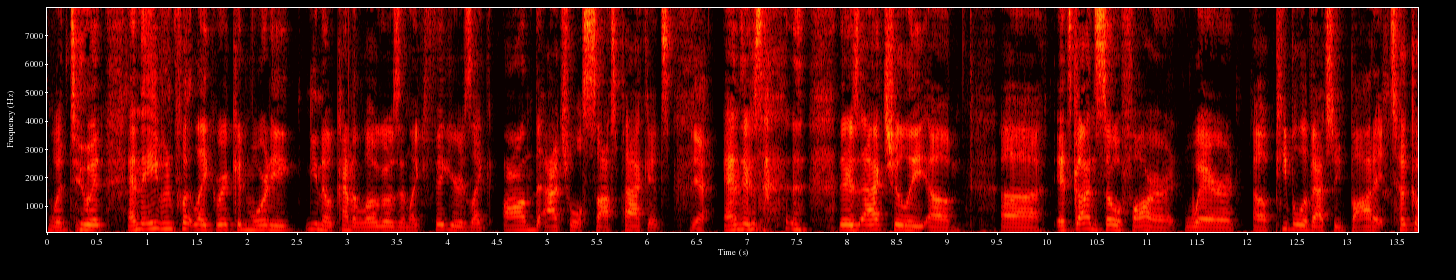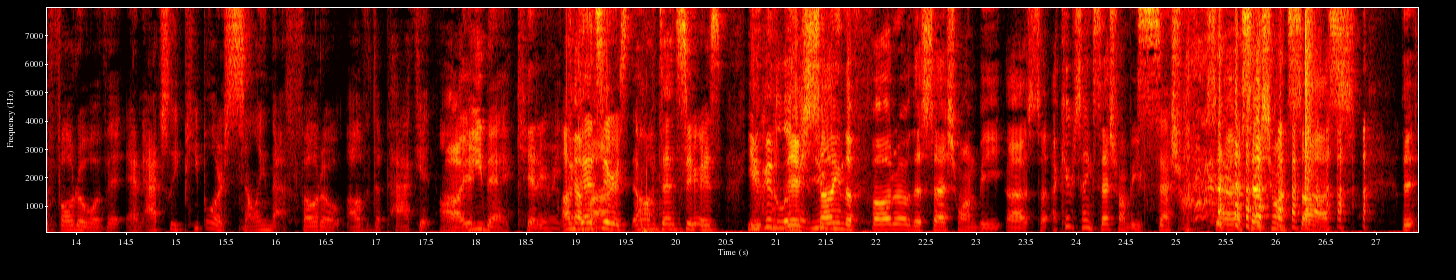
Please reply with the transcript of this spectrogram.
would do it. And they even put like Rick and Morty, you know, kind of logos and like figures like on the actual sauce packets Yeah. and there's there's actually um uh it's gotten so far where uh, people have actually bought it took a photo of it and actually people are selling that photo of the packet on Oh, you're ebay Kidding me? i'm Come dead on. serious no i'm dead serious you, could look They're at you selling the photo of the Szechuan beef. Uh, Se- I keep saying Szechuan beef. Szechuan. uh, Szechuan sauce. They're,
